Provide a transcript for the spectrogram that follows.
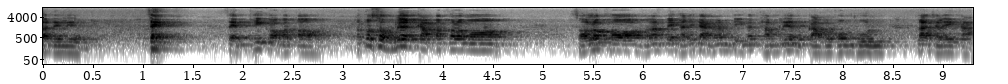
ก็ได้เรื่องเสร็จเสร็จที่กรกตแล้วก็ส่งเรื่องกลับมาครมสรคสำนักเลขาธิการรัฐมนตรีก็ทำเรื่องกลับไปกรมทุนราชเลขา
